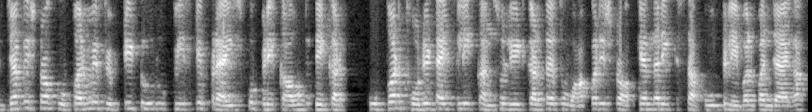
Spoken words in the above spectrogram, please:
जब स्टॉक ऊपर में फिफ्टी टू रुपीज़ के प्राइस को ब्रेकआउट देकर ऊपर थोड़े टाइम के लिए कंसोलिडेट करता है तो वहाँ पर स्टॉक के अंदर एक सपोर्ट लेवल बन जाएगा।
